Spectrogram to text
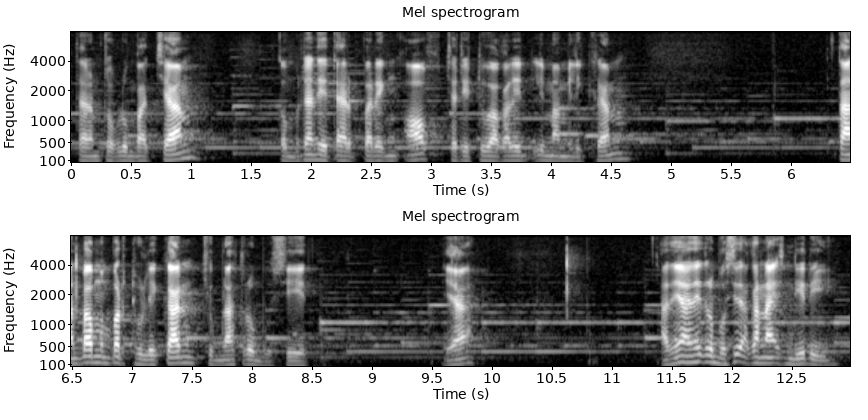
dalam 24 jam kemudian di tapering off jadi 2 kali 5 mg tanpa memperdulikan jumlah trombosit ya artinya nanti trombosit akan naik sendiri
